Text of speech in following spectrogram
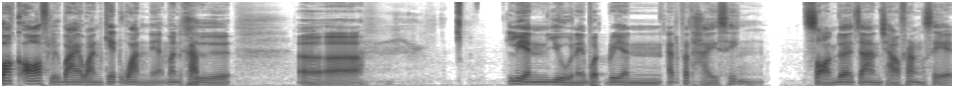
bogof หรือ buy one get one เนี่ยมันครับคือเอ่อเรียนอยู่ในบทเรียน advertising สอนโดยอาจารย์ชาวฝรั่งเศส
